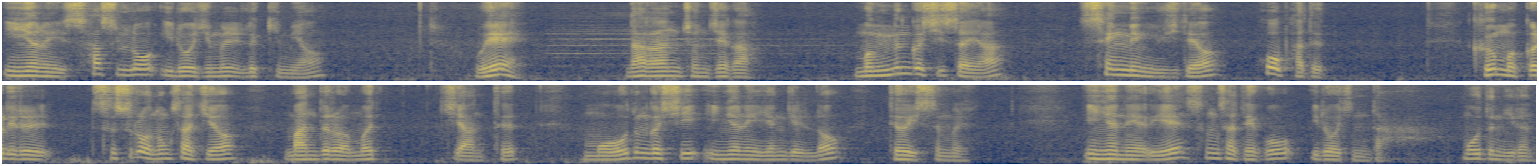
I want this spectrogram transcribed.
인연의 사슬로 이루어짐을 느끼며 왜 나라는 존재가 먹는 것이 있어야 생명이 유지되어 호흡하듯 그 먹거리를 스스로 농사지어 만들어 먹지 않듯 모든 것이 인연의 연결로 되어 있음을 인연에 의해 성사되고 이루어진다. 모든 일은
